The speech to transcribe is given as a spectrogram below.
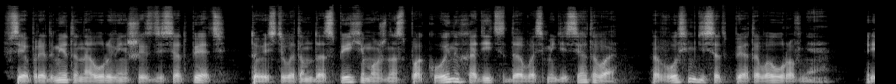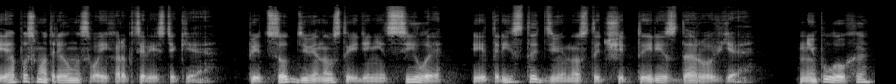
Все предметы на уровень 65, то есть в этом доспехе можно спокойно ходить до 80-85 уровня. Я посмотрел на свои характеристики. 590 единиц силы и 394 здоровья. Неплохо.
